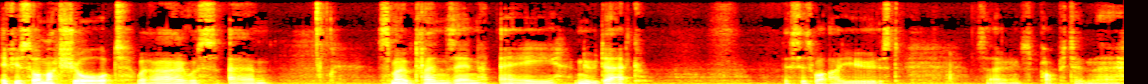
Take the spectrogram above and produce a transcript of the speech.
If you saw my short where I was um, smoke cleansing a new deck, this is what I used. So just pop it in there.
